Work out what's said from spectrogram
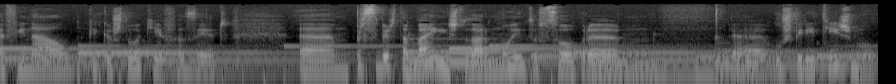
afinal, o que é que eu estou aqui a fazer. Um, perceber também e estudar muito sobre. Um, uh, o Espiritismo,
